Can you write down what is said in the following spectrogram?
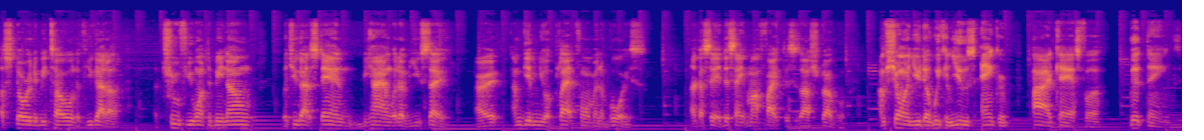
a story to be told, if you got a, a truth you want to be known, but you got to stand behind whatever you say. All right, I'm giving you a platform and a voice. Like I said, this ain't my fight. This is our struggle. I'm showing you that we can use Anchor podcast for good things.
